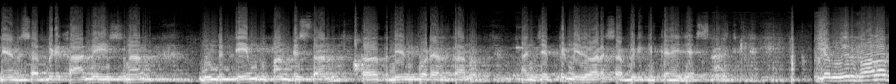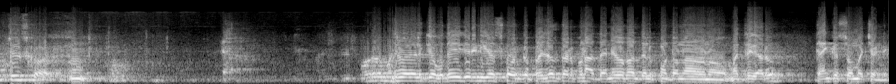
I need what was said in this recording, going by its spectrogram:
నేను సభ్యుడికి హామీ ఇస్తున్నాను. ముందు టీంకి పంపిస్తాను తర్వాత నేను కూడా వెళ్తాను అని చెప్పి మీ ద్వారా సభ్యుడికి తెలియజేస్తున్నాను. ఇక మీరు ఫాలో అప్ చేసుకోవాలి. మంత్రివర్యులకి ఉదయగిరి నియోజకవర్గ ప్రజల తరఫున ధన్యవాదాలు తెలుపుకుంటున్నాను మంత్రి గారు. థ్యాంక్ యూ సో మచ్ అండి.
